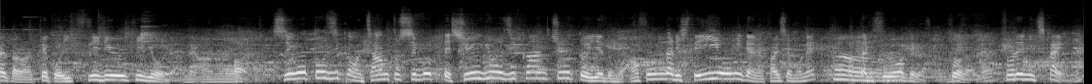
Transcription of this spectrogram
えたら結構一流企業だよね。あの、はい仕事時間をちゃんと絞って就業時間中といえども遊んだりしていいよみたいな会社もねうん。あったりするわけですからね。そうだね。それに近いよね。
